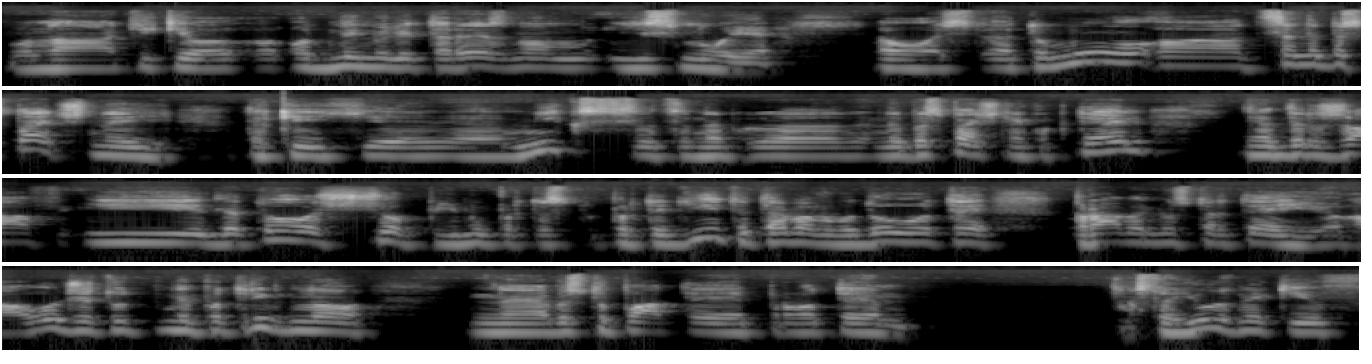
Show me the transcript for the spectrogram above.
вона тільки одним мілітаризмом існує. Ось е, тому е, це небезпечний такий е, мікс, це не- е, небезпечний коктейль е, держав. І для того, щоб йому протидіяти, треба вибудовувати правильну стратегію. А отже, тут не потрібно е, виступати проти. Союзників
